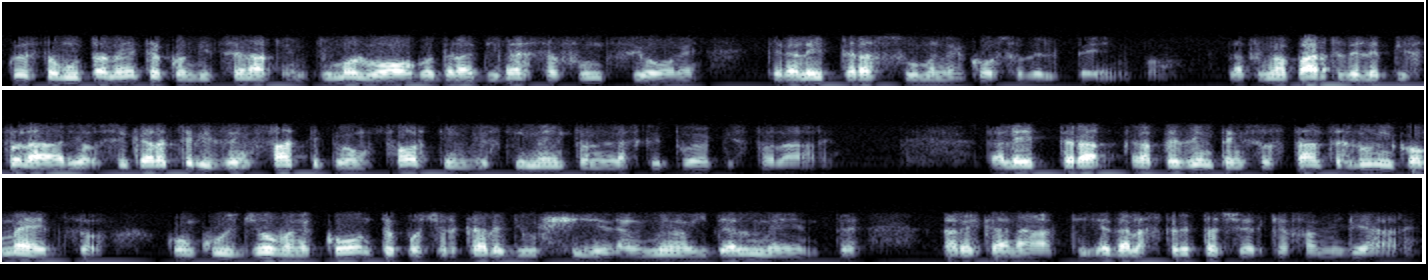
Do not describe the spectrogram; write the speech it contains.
questo mutamento è condizionato in primo luogo dalla diversa funzione che la lettera assume nel corso del tempo. La prima parte dell'epistolario si caratterizza infatti per un forte investimento nella scrittura epistolare. La lettera rappresenta in sostanza l'unico mezzo con cui il giovane conte può cercare di uscire, almeno idealmente, da Recanati e dalla stretta cerchia familiare.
